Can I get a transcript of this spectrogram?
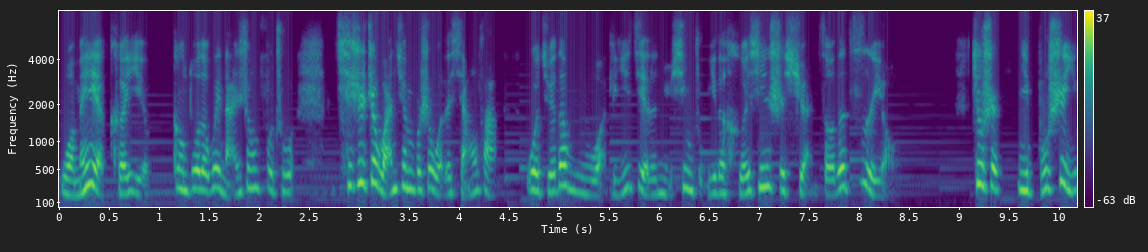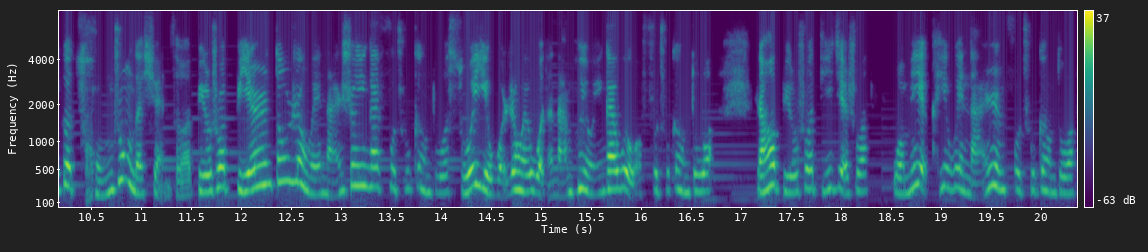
我们也可以更多的为男生付出。其实这完全不是我的想法。我觉得我理解的女性主义的核心是选择的自由。就是你不是一个从众的选择，比如说别人都认为男生应该付出更多，所以我认为我的男朋友应该为我付出更多。然后比如说迪姐说我们也可以为男人付出更多，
